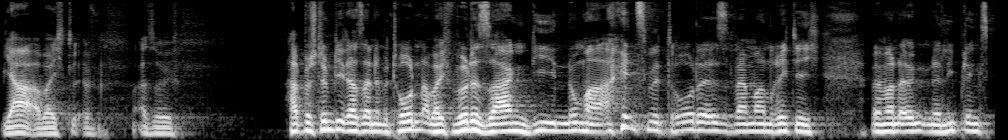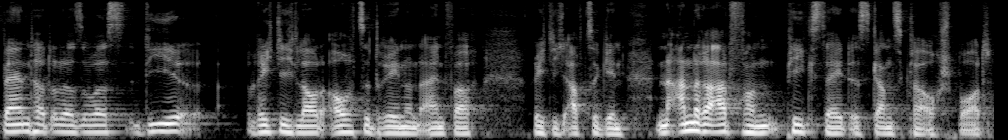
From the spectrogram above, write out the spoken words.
ja, aber ich, also hat bestimmt jeder seine Methoden, aber ich würde sagen, die Nummer 1 Methode ist, wenn man richtig, wenn man irgendeine Lieblingsband hat oder sowas, die richtig laut aufzudrehen und einfach richtig abzugehen. Eine andere Art von Peak State ist ganz klar auch Sport.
